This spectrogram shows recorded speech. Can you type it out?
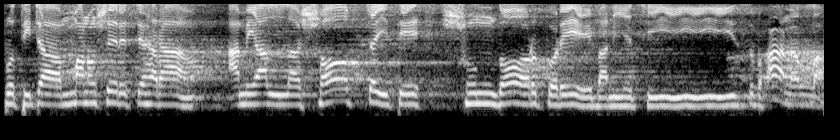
প্রতিটা মানুষের চেহারা আমি আল্লাহ সব চাইতে সুন্দর করে বানিয়েছি। সুবহানাল্লাহ।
